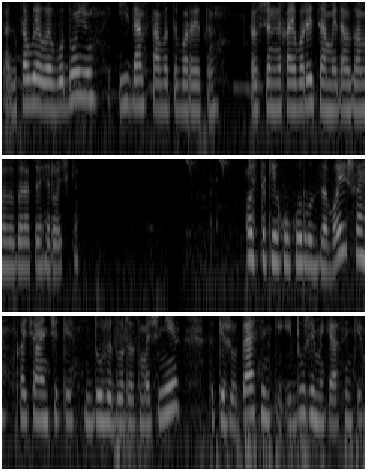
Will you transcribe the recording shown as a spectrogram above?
Так, залили водою і йдемо ставити варити. Так що нехай вариться, а ми йдемо з вами вибирати огірочки. Ось такі кукурудзи вийшли, качанчики, дуже-дуже смачні, такі жовтесенькі і дуже м'якесенькі.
